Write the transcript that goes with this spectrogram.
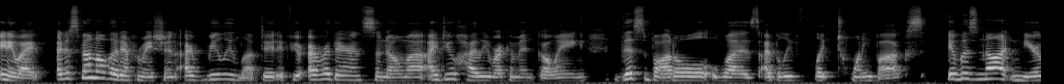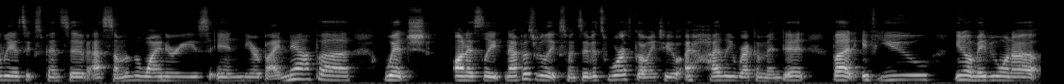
anyway, I just found all that information. I really loved it. If you're ever there in Sonoma, I do highly recommend going. This bottle was, I believe, like 20 bucks. It was not nearly as expensive as some of the wineries in nearby Napa, which honestly, Napa's really expensive. It's worth going to. I highly recommend it. But if you, you know, maybe want to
